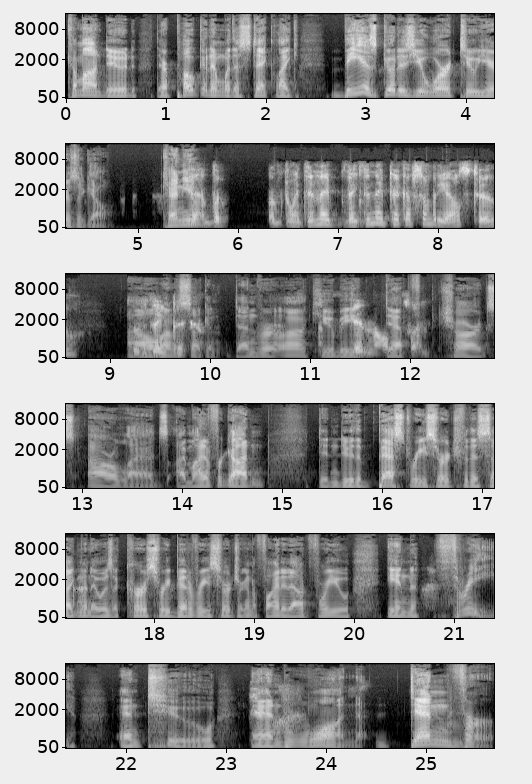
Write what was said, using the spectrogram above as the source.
come on, dude. They're poking him with a stick. Like, be as good as you were two years ago. Can you? Yeah, but uh, wait, didn't they, they didn't they pick up somebody else too? Uh, hold on a second. Denver uh, QB all of a depth charts, Ourlads. I might have forgotten. Didn't do the best research for this segment. It was a cursory bit of research. I'm going to find it out for you in three and two and one. Denver.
